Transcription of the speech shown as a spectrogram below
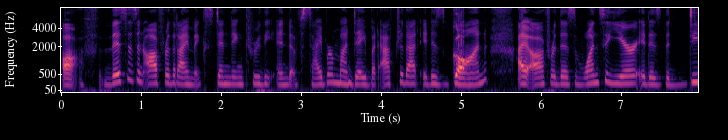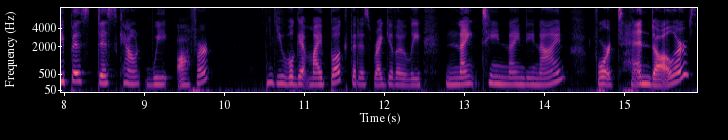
off. This is an offer that I'm extending through the end of Cyber Monday, but after that, it is gone. I offer this once a year. It is the deepest discount we offer. You will get my book that is regularly $19.99 for $10.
